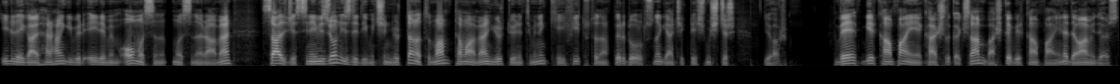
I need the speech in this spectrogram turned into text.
illegal herhangi bir eylemim olmasına rağmen Sadece sinevizyon izlediğim için yurttan atılmam tamamen yurt yönetiminin keyfi tutanakları doğrultusunda gerçekleşmiştir, diyor. Ve bir kampanyaya karşılık açılan başka bir kampanyayla devam ediyoruz.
